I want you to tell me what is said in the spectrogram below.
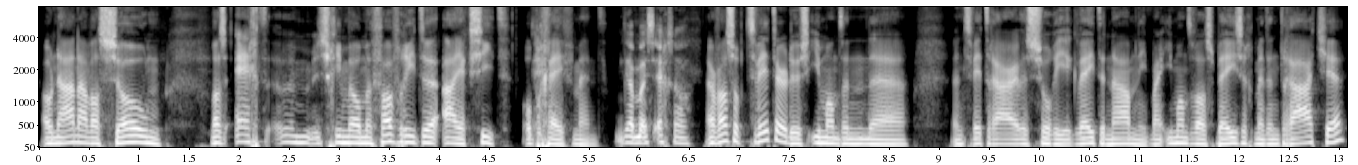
Onana was zo'n... Was echt eh, misschien wel mijn favoriete Ajaxiet op een gegeven moment. Ja, maar is echt zo. Er was op Twitter dus iemand, een, eh, een twitteraar, sorry, ik weet de naam niet, maar iemand was bezig met een draadje.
